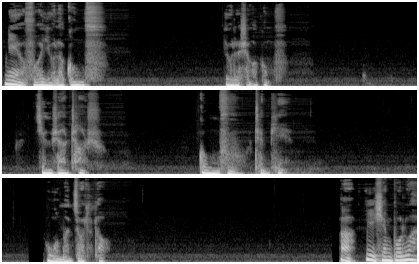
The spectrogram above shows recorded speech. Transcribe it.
念佛有了功夫，有了什么功夫？经上常说：“功夫成片。”我们做得到。啊，一心不乱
